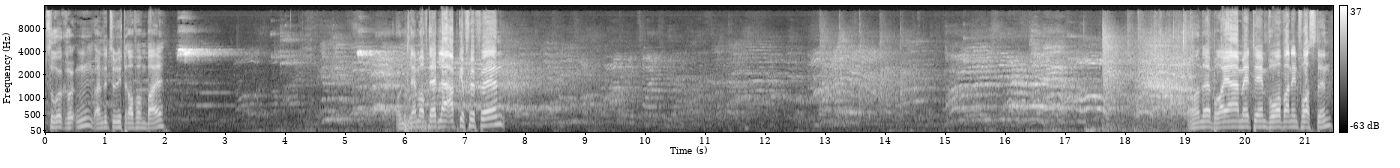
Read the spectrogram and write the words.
zurückrücken. Dann sitzt du dich drauf auf dem Ball. Und Clem auf Deadler abgepfiffen. Und der Breuer mit dem Wurf an den Pfosten.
